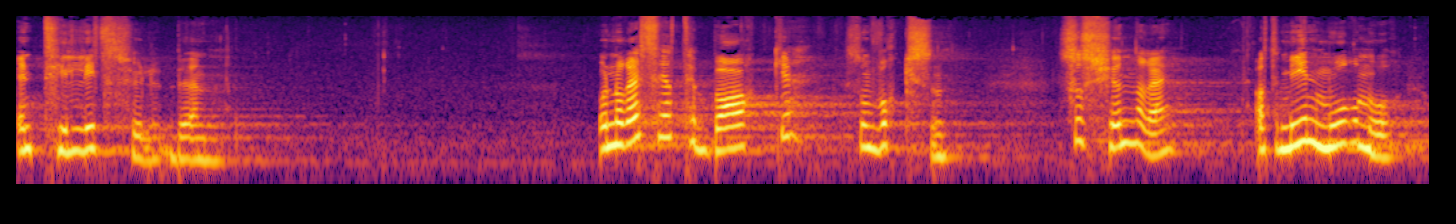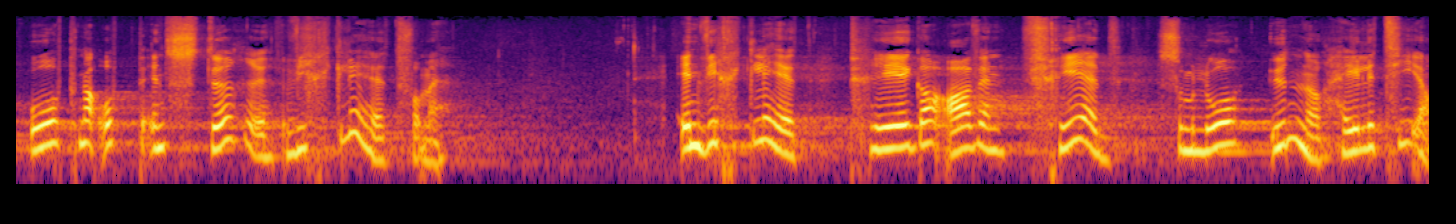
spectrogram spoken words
en tillitsfull bønn. Og når jeg ser tilbake som voksen, så skjønner jeg at min mormor åpna opp en større virkelighet for meg. En virkelighet prega av en fred som lå under hele tida.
